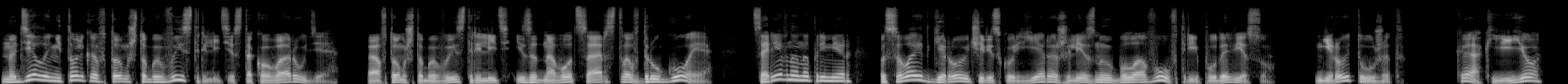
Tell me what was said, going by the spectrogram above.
Но дело не только в том, чтобы выстрелить из такого орудия, а в том, чтобы выстрелить из одного царства в другое, Царевна, например, посылает герою через курьера железную булаву в три пуда весу. Герой тужит. Как ее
